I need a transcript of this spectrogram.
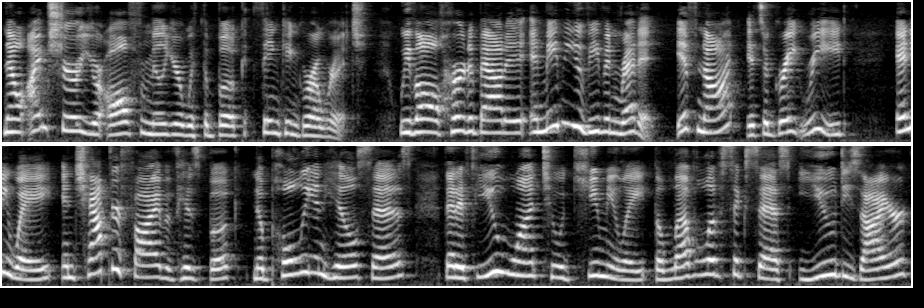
Now, I'm sure you're all familiar with the book Think and Grow Rich. We've all heard about it, and maybe you've even read it. If not, it's a great read. Anyway, in chapter 5 of his book, Napoleon Hill says that if you want to accumulate the level of success you desire,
